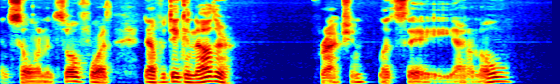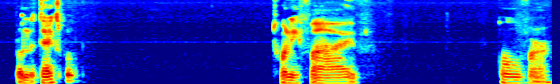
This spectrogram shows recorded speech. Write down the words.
and so on and so forth. Now, if we take another fraction, let's say, I don't know, from the textbook, 25 over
